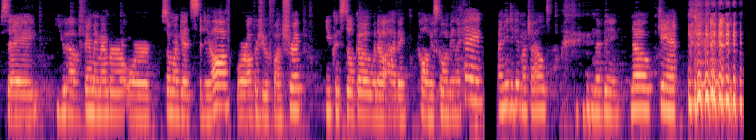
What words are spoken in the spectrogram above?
say you have a family member or someone gets a day off or offers you a fun trip, you can still go without having calling a school and being like, hey, I need to get my child. and then being, no, can't. it's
